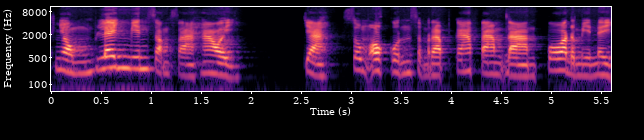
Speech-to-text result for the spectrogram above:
ខ្ញុំលែងមានសង្សារហើយ ចាសសូមអរគុណសម្រាប់ការតាមដានព័ត៌មាននេះ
